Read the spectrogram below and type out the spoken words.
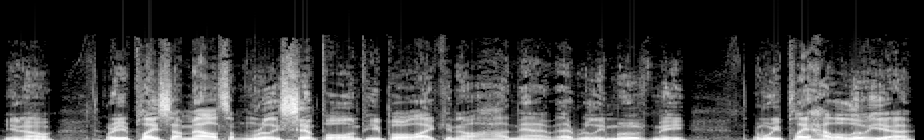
you know, or you play something else, something really simple, and people are like, you know, oh man, that really moved me. And when we play Hallelujah,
